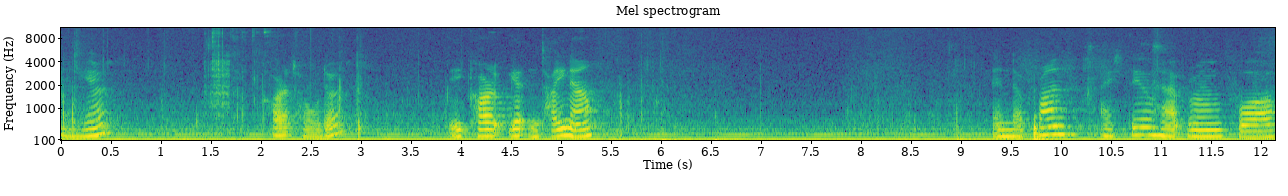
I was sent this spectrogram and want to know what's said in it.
in here. Card holder. The card getting tight now. In the front, I still have room for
